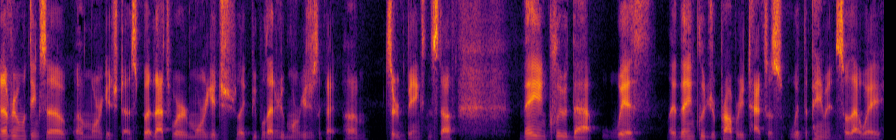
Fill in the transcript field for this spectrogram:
Everyone thinks a, a mortgage does, but that's where mortgage, like people that do mortgages, like um, certain banks and stuff, they include that with, like they include your property taxes with the payment, so that way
